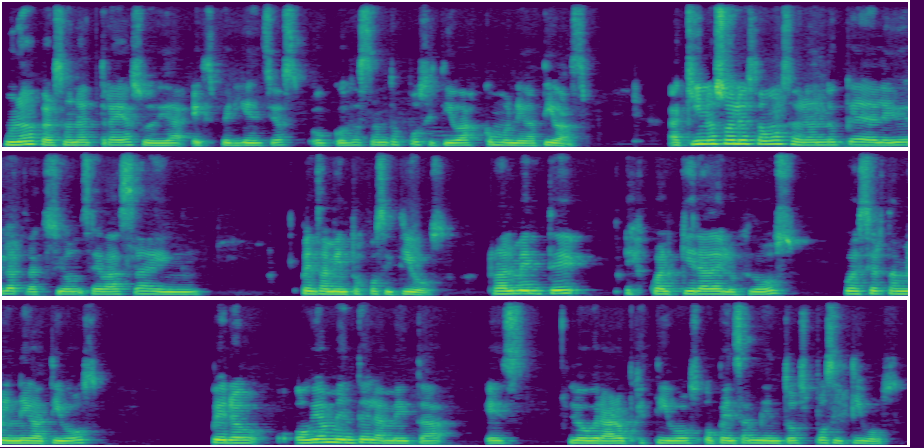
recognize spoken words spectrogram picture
una persona trae a su vida experiencias o cosas tanto positivas como negativas. Aquí no solo estamos hablando que la ley de la atracción se basa en pensamientos positivos, realmente es cualquiera de los dos, puede ser también negativos, pero obviamente la meta es lograr objetivos o pensamientos positivos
